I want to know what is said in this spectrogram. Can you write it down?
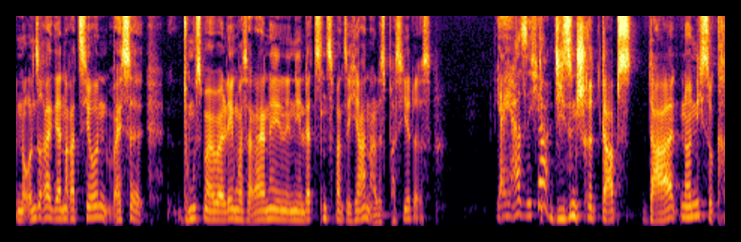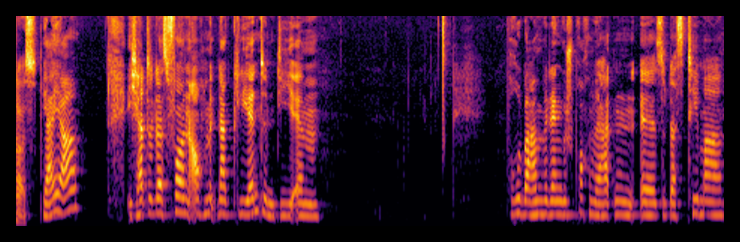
in unserer Generation, weißt du, du musst mal überlegen, was alleine in den letzten 20 Jahren alles passiert ist. Ja, ja, sicher. Diesen Schritt gab es da noch nicht so krass. Ja, ja. Ich hatte das vorhin auch mit einer Klientin, die, ähm, worüber haben wir denn gesprochen? Wir hatten äh, so das Thema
